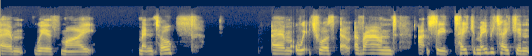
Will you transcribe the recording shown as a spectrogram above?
um, with my mentor um, which was around actually taking maybe taking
